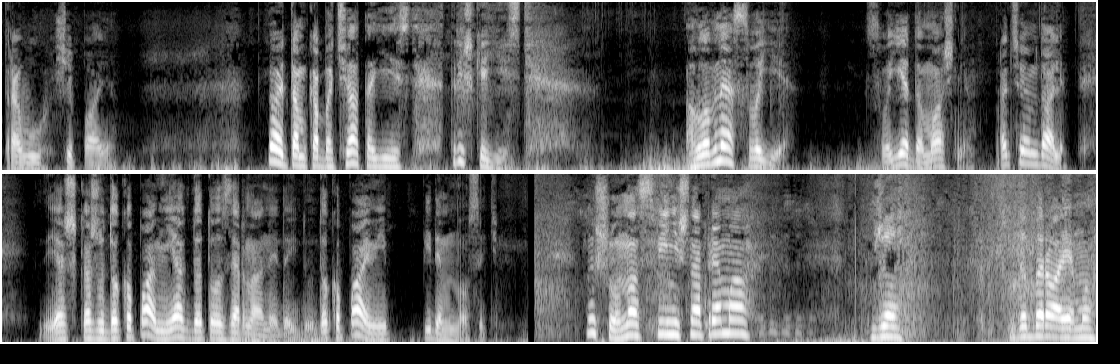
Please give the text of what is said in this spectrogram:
траву щипає. Ну і там кабачата є, трішки є. Головне своє. Своє домашнє. Працюємо далі. Я ж кажу, докопаємо, ніяк до того зерна не дойду. Докопаємо і підемо вносити. Ну що, у нас фінішна пряма. Вже добираємо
